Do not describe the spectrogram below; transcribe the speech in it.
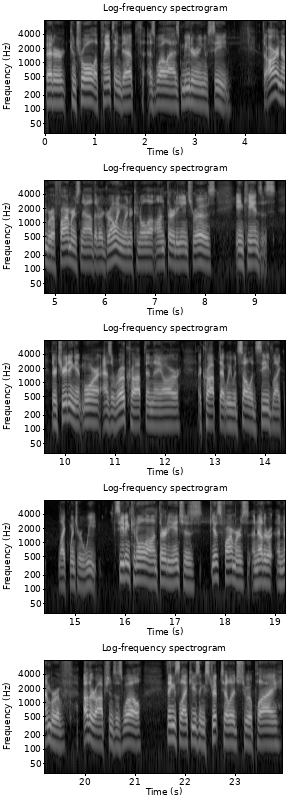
better control of planting depth, as well as metering of seed. There are a number of farmers now that are growing winter canola on 30 inch rows in Kansas. They're treating it more as a row crop than they are a crop that we would solid seed like, like winter wheat. Seeding canola on 30 inches gives farmers another, a number of other options as well. Things like using strip tillage to apply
